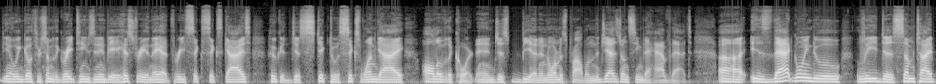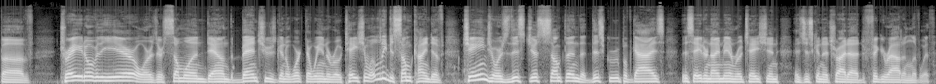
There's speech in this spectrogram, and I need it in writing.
you know, we can go through some of the great teams in NBA history, and they had three six six guys who could just stick to a six one guy all over the court and just be an enormous problem. The Jazz don't seem to have that. Uh, is that going to lead to some type of trade over the year, or is there someone down the bench who's going to work their way into rotation? Will it lead to some kind of change, or is this just something that this group of guys, this eight or nine man rotation, is just going to try to figure out and live with?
